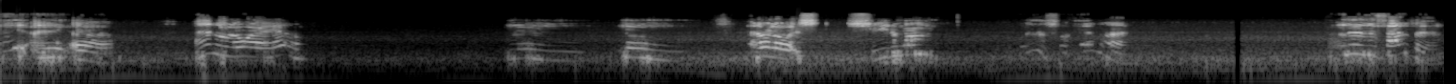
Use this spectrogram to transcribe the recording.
I, I, uh, I don't know where I am. Mm, mm. I don't know what street I'm on. Where the fuck am I? Did this happen?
